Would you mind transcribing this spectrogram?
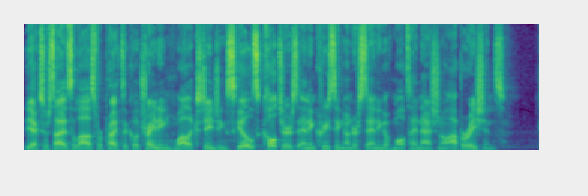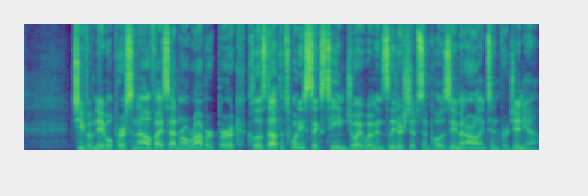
The exercise allows for practical training while exchanging skills, cultures, and increasing understanding of multinational operations. Chief of Naval Personnel Vice Admiral Robert Burke closed out the 2016 Joint Women's Leadership Symposium in Arlington, Virginia.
